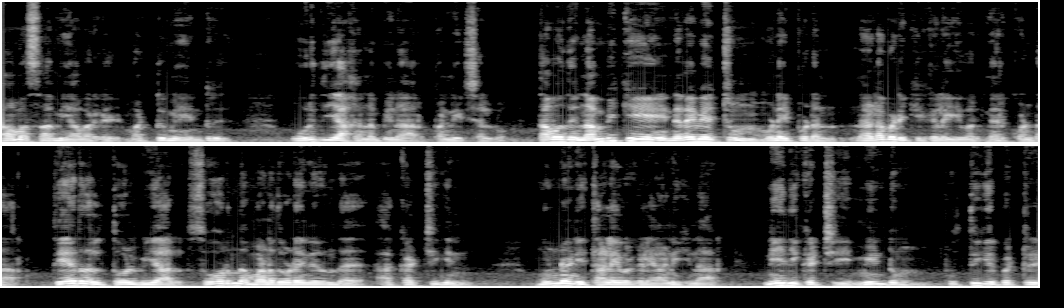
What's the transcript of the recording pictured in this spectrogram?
ராமசாமி அவர்கள் மட்டுமே என்று உறுதியாக நம்பினார் பன்னீர்செல்வம். தமது நம்பிக்கையை நிறைவேற்றும் முனைப்புடன் நடவடிக்கைகளை இவர் மேற்கொண்டார். தேர்தல் தோல்வியால் சோர்ந்த மனதுடன் இருந்த அக்கட்சியின் முன்னணி தலைவர்களை அணுகினார். நீதி கட்சி மீண்டும் புத்துயிர் பெற்று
